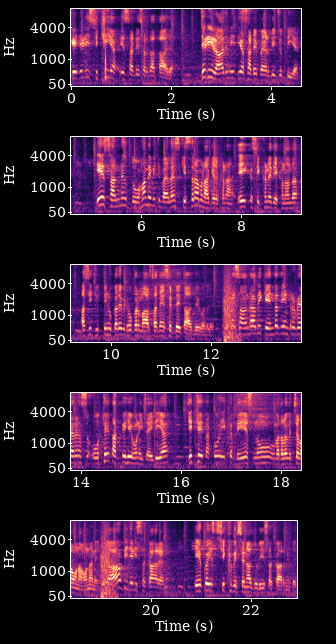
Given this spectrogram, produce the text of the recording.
ਕਿ ਜਿਹੜੀ ਸਿੱਖੀ ਆ, ਇਹ ਸਾਡੇ ਸਿਰ ਦਾ ਤਾਜ ਹੈ ਜਿਹੜੀ ਰਾਜਨੀਤੀ ਆ, ਸਾਡੇ ਪੈਰ ਦੀ ਜੁੱਤੀ ਹੈ ਇਹ ਸਾਨੂੰ ਦੋਹਾਂ ਦੇ ਵਿੱਚ ਬੈਲੈਂਸ ਕਿਸ ਤਰ੍ਹਾਂ ਬਣਾ ਕੇ ਰੱਖਣਾ, ਇਹ ਇੱਕ ਸਿੱਖ ਨੇ ਦੇਖਣਾ ਹੁੰਦਾ। ਅਸੀਂ ਜੁੱਤੀ ਨੂੰ ਕਦੇ ਵੀ ਠੋਕਰ ਮਾਰ ਸਕਦੇ ਹਾਂ, ਸਿਰ ਦੇ ਤਾਜ ਦੇ ਬਦਲੇ। ਮੈਂ ਸਮਝਦਾ ਵੀ ਕੇਂਦਰ ਦੀ ਇੰਟਰਫੇਰੈਂਸ ਉੱਥੇ ਤੱਕ ਹੀ ਹੋਣੀ ਚਾਹੀਦੀ ਆ, ਜਿੱਥੇ ਤੱਕ ਉਹ ਇੱਕ ਦੇਸ਼ ਨੂੰ ਮਤਲਬ ਚਲਾਉਣਾ ਉਹਨਾਂ ਨੇ। ਪੰਜਾਬ ਦੀ ਜਿਹੜੀ ਸਰਕਾਰ ਹੈ ਨਾ, ਇਹ ਕੋਈ ਸਿੱਖ ਵਿਰਸੇ ਨਾਲ ਜੁੜੀ ਸਰਕਾਰ ਨਹੀਂ ਹੈ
